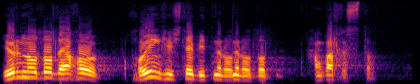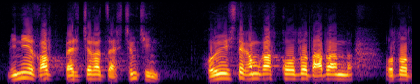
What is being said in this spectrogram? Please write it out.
Ер нь бол яг хуу хувийн хвшлээ бид нар бол хамгаалах ёстой. Миний голд барьж байгаа зарчим чинь хувийн хвшлийг хамгаалахгүй бол дараа нь бол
